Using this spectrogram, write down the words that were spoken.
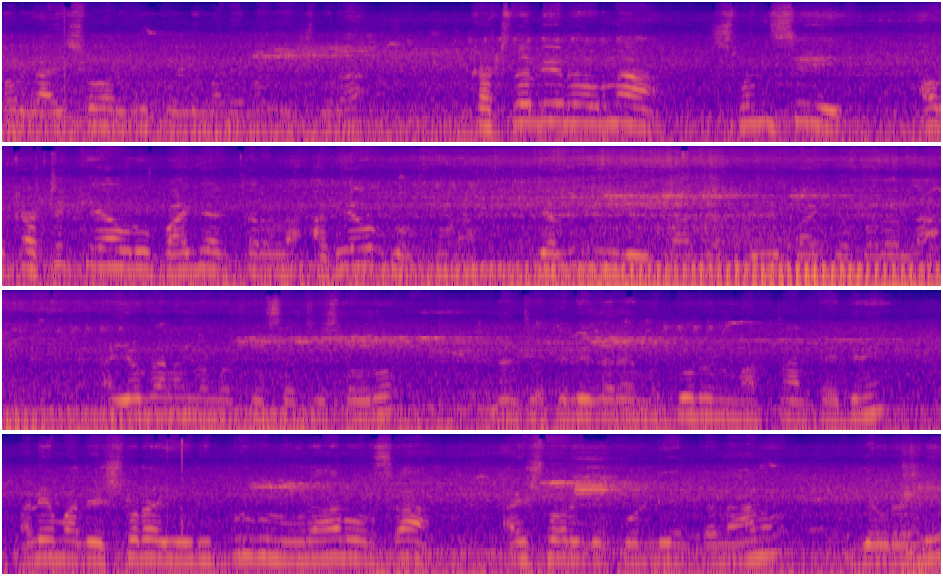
ಅವ್ರಿಗೆ ಐಶ್ವರ್ಯ ಕೊಳ್ಳಿ ಮನೆ ಮಹೇಶ್ವರ. ಕಷ್ಟದಲ್ಲಿರೋರನ್ನ ಸ್ಪಂದಿಸಿ ಅವ್ರ ಕಷ್ಟಕ್ಕೆ ಅವರು ಭಾಗಿಯಾಗ್ತಾರಲ್ಲ ಅದೇ ಅವ್ರ ಗುಣ ಎಲ್ಲರಿಗೂ ಭಾಗ್ಯ, ಈ ಭಾಗ್ಯ ಬರಲ್ಲ. ಆ ಯೋಗಾನಂದ ಮತ್ತು ಸತೀಶ್ ಅವರು ನನ್ನ ಜೊತೆಲಿದ್ದಾರೆ ಮದ್ದೂರಲ್ಲಿ ಮಾತನಾಡ್ತಾ ಇದ್ದೀನಿ. ಮಲೆ ಮಾದೇಶ್ವರ ಇವರಿಬ್ಬರಿಗೂ ನೂರಾರು ವರ್ಷ ಐಶ್ವರ್ಯ ಕೊಡಲಿ ಅಂತ ನಾನು ದೇವರಲ್ಲಿ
